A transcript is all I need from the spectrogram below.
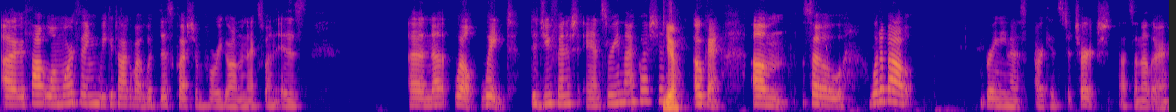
i thought one more thing we could talk about with this question before we go on the next one is uh no, well wait did you finish answering that question yeah. Okay. Um so what about bringing us our kids to church? That's another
